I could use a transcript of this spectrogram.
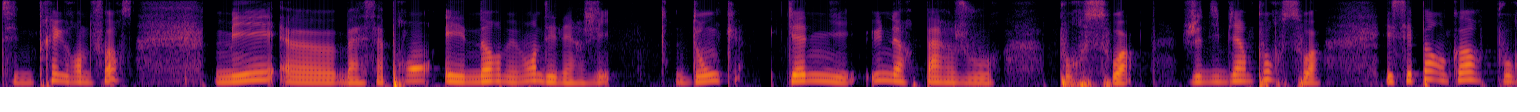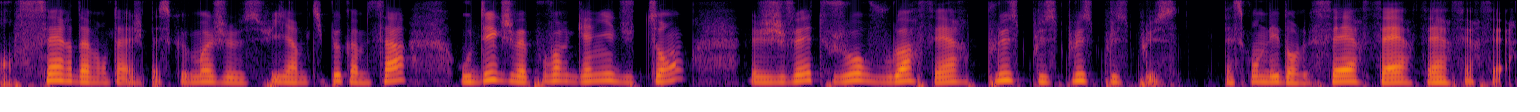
c'est une très grande force, mais bah, ça prend énormément d'énergie. Donc, gagner une heure par jour pour soi, je dis bien pour soi. Et c'est pas encore pour faire davantage, parce que moi je suis un petit peu comme ça, où dès que je vais pouvoir gagner du temps, je vais toujours vouloir faire plus, plus, plus, plus, plus. Parce qu'on est dans le faire, faire, faire, faire, faire.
